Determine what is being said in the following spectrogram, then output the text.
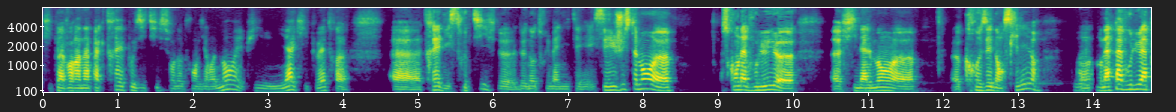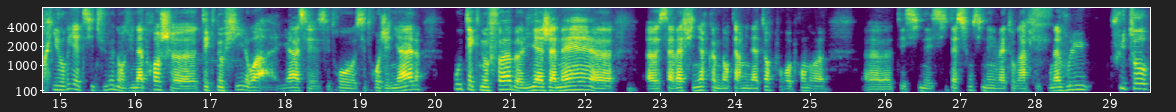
qui, peut avoir un impact très positif sur notre environnement et puis une IA qui peut être euh, très destructif de, notre humanité. Et c'est justement ce qu'on a voulu finalement creuser dans ce livre. On n'a pas voulu a priori être, si tu veux, dans une approche technophile. l'IA, c'est trop, trop génial ou technophobe, l'IA jamais, euh, euh, ça va finir comme dans Terminator pour reprendre euh, tes citations cinématographiques. On a voulu plutôt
